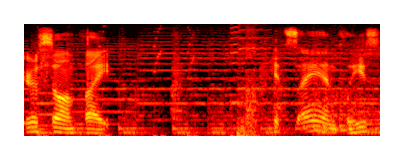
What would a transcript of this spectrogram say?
You're still on fight. Hit Cyan, please.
